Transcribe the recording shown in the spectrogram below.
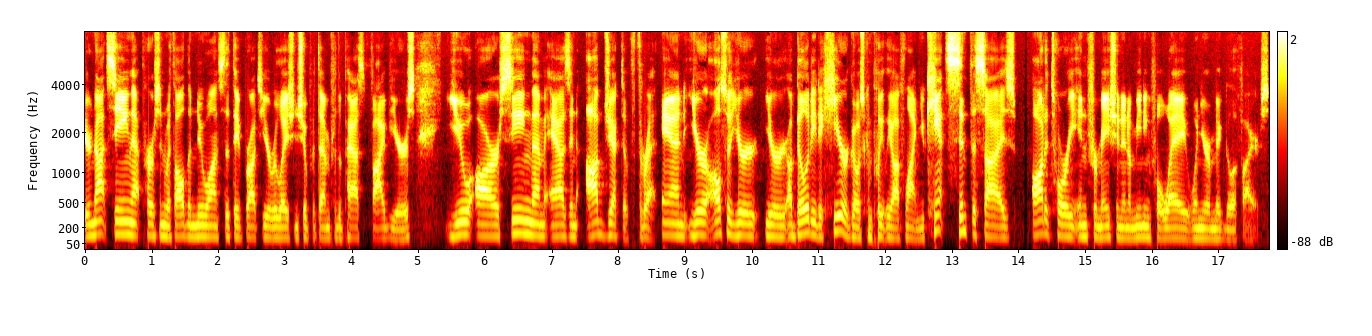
You're not seeing that person with all the nuance that they've brought to your relationship with them for the past five years. You are seeing them as an object of threat, and you're also your your ability to hear goes completely offline. You can't synthesize auditory information in a meaningful way when your amygdala fires.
